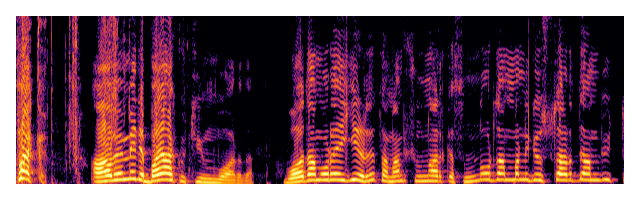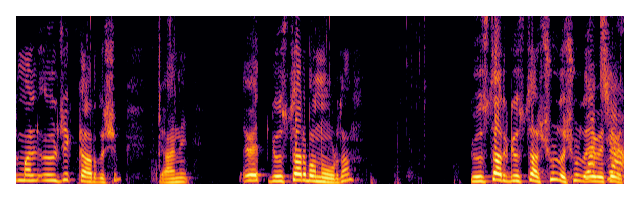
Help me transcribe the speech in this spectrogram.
Fuck. AVM'de baya kötüyüm bu arada. Bu adam oraya girdi tamam şunun arkasında. Oradan bana gösterdiği an büyük ihtimalle ölecek kardeşim. Yani evet göster bana oradan. Göster göster şurada şurada evet evet.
